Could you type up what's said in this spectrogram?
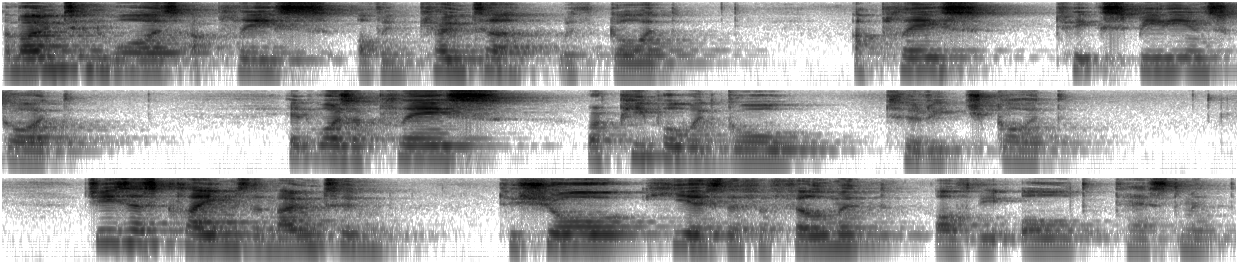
a mountain was a place of encounter with God, a place to experience God. It was a place where people would go to reach God. Jesus climbs the mountain to show he is the fulfillment of the Old Testament.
